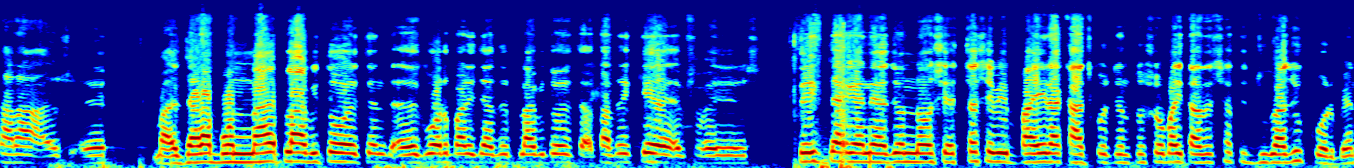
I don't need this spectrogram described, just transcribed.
তারা যারা বন্যায় প্লাবিত হয়েছেন গড় বাড়ি যাদের প্লাবিত হয়েছে তাদেরকে সেফ জায়গায় নেওয়ার জন্য স্বেচ্ছাসেবী ভাইয়েরা কাজ করছেন, তো সবাই তাদের সাথে যোগাযোগ করবেন।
